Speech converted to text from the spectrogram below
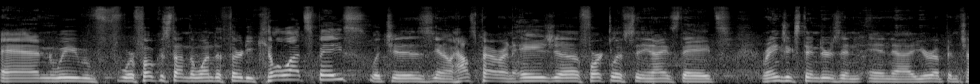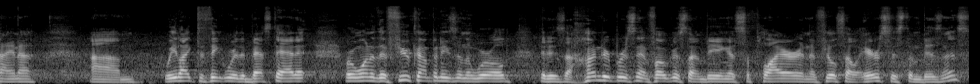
And we we're focused on the 1 to 30 kilowatt space, which is you know house power in Asia, forklifts in the United States, range extenders in, in uh, Europe and China. Um, we like to think we're the best at it. We're one of the few companies in the world that is 100% focused on being a supplier in the fuel cell air system business.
